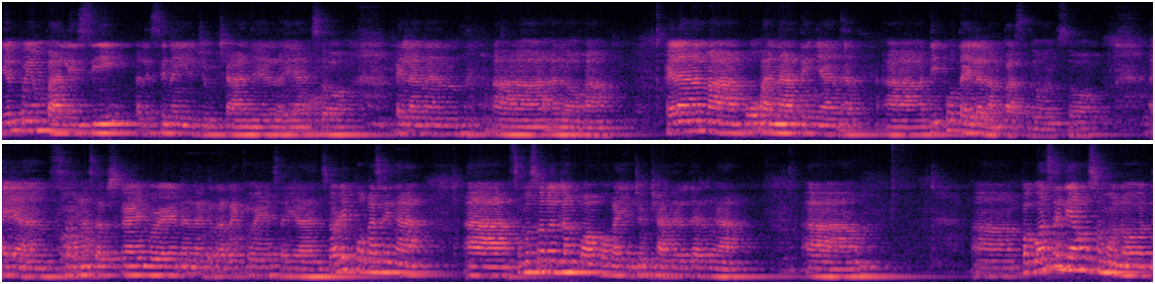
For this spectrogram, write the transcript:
yun po yung policy, policy ng YouTube channel. Ayan, so, kailangan, ah, ano, ah, kailangan makuha natin yan at ah, di po tayo lalampas doon. So, ayan, sa mga subscriber na nagre-request, ayan, sorry po kasi nga, ah, sumusunod lang po ako kay YouTube channel dahil nga, ah, ah, pag once hindi ako sumunod,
